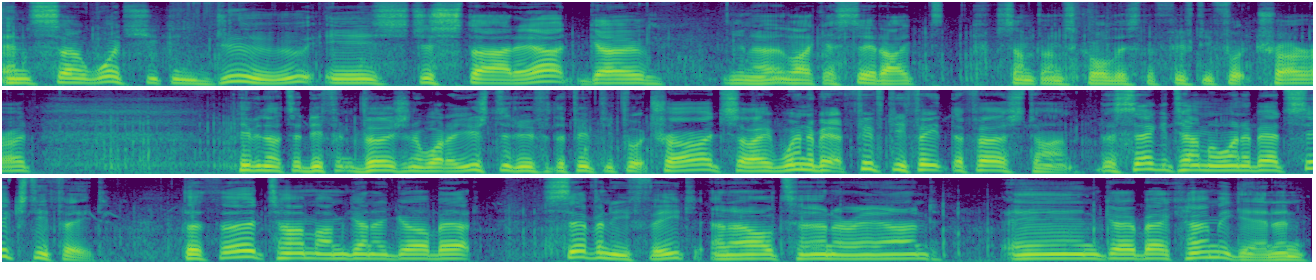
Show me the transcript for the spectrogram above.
And so what you can do is just start out, go, you know, like I said, I sometimes call this the 50 foot trail ride even though it's a different version of what I used to do for the 50 foot ride. So I went about 50 feet the first time. The second time I went about 60 feet. The third time I'm going to go about 70 feet and I'll turn around and go back home again. And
